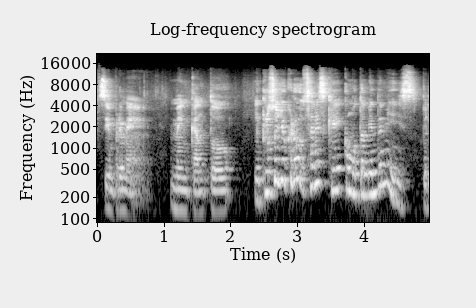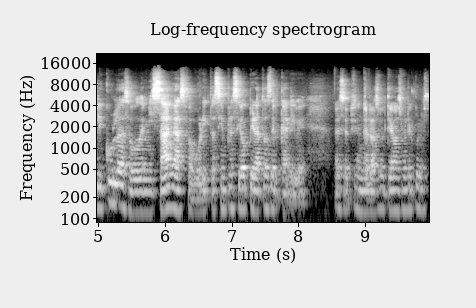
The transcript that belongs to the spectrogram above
Siempre me, me encantó. Incluso yo creo, ¿sabes qué? Como también de mis películas o de mis sagas favoritas, siempre he sido Piratas del Caribe, a excepción de las últimas películas.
